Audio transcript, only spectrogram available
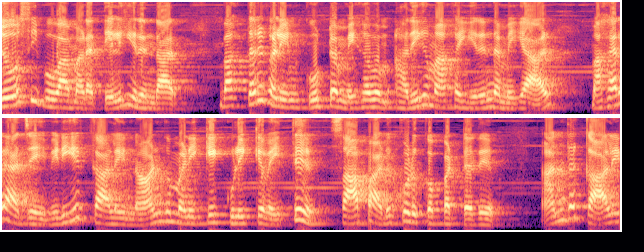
ஜோசிபுவா மடத்தில் இருந்தார். பக்தர்களின் கூட்டம் மிகவும் அதிகமாக இருந்தமையால் மகராஜை விடியற்காலை நான்கு மணிக்கே குளிக்க வைத்து சாப்பாடு கொடுக்கப்பட்டது. அந்த காலை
